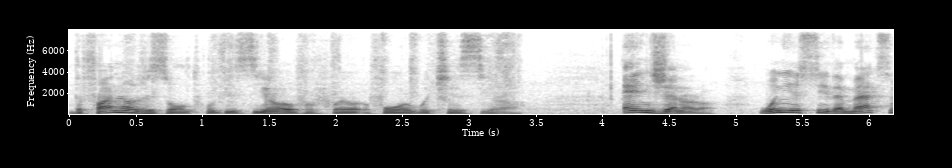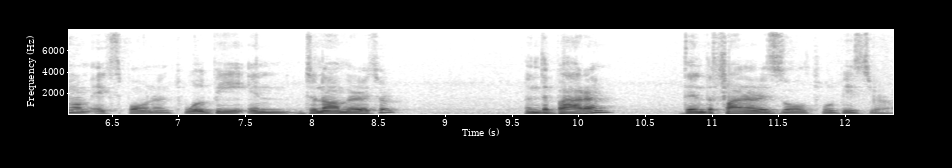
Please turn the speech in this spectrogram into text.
The final result will be 0 over 4, 4 which is 0. In general, when you see the maximum exponent will be in denominator, in the bottom, then the final result will be 0.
